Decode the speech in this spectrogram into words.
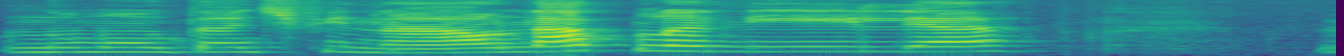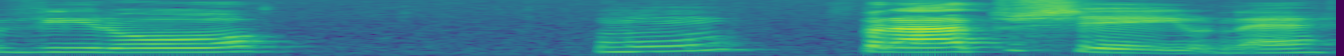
no montante final, na planilha, virou um prato cheio, né?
